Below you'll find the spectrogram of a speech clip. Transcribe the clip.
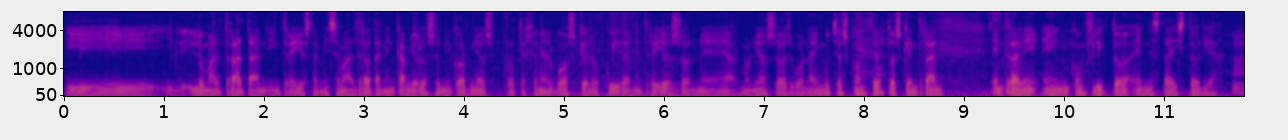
y, y- y lo maltratan, entre ellos también se maltratan. En cambio, los unicornios protegen el bosque, lo cuidan, entre ellos son eh, armoniosos. Bueno, hay muchos conceptos que entran, entran en, en conflicto en esta historia. Mm.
